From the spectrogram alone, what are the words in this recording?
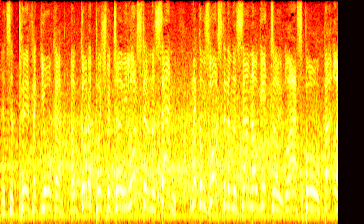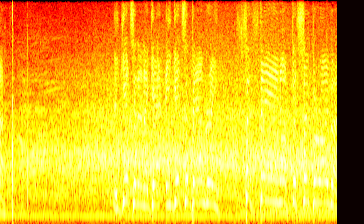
It's a perfect Yorker. They've got to push for two. He lost it in the sun. Nicholls lost it in the sun. They'll get to. Last ball, Buttler. He gets it in a gap. He gets a boundary. 15 off the super over.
